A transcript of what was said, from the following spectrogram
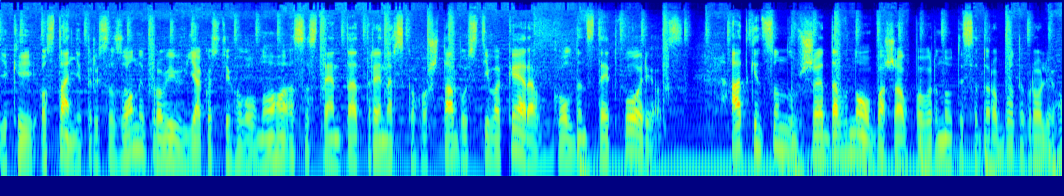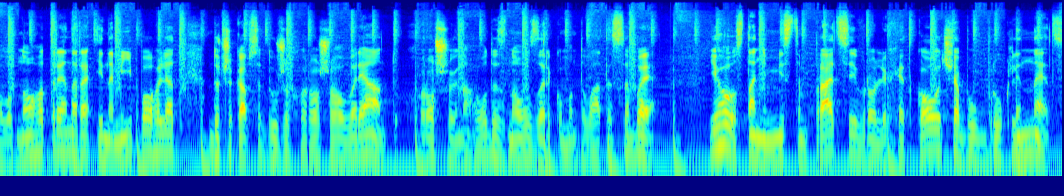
який останні три сезони провів в якості головного асистента тренерського штабу Стіва Кера в Golden State Warriors. Аткінсон вже давно бажав повернутися до роботи в ролі головного тренера і, на мій погляд, дочекався дуже хорошого варіанту, хорошої нагоди знову зарекомендувати себе. Його останнім місцем праці в ролі хед-коуча був Бруклін Нетс.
